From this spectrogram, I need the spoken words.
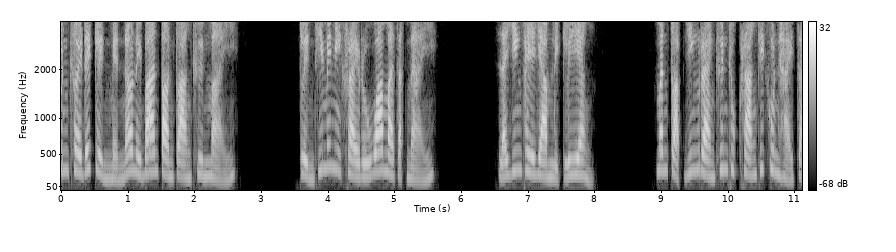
คุณเคยได้กลิ่นเหม็นเน่าในบ้านตอนกลางคืนไหม กลิ่นที่ไม่มีใครรู้ว่ามาจากไหน และยิ่งพยายามหลีกเลี่ยง มันกลับยิ่งแรงขึ้นทุกครั้งที่คุณหายใจ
